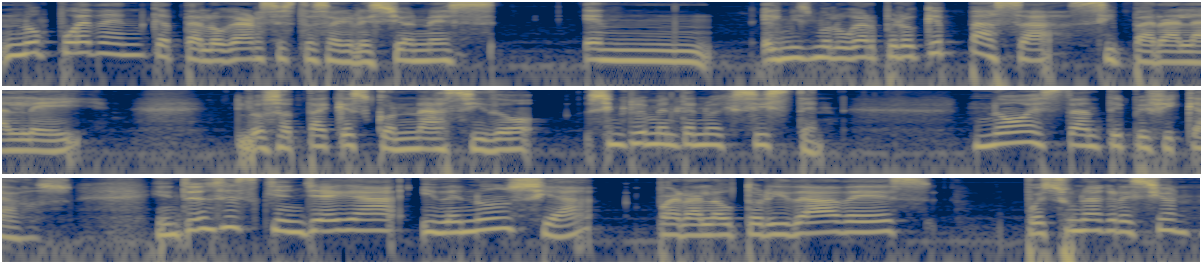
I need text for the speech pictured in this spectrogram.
no pueden catalogarse estas agresiones en el mismo lugar. Pero ¿qué pasa si para la ley los ataques con ácido simplemente no existen? no están tipificados. Entonces quien llega y denuncia para la autoridad es pues una agresión,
